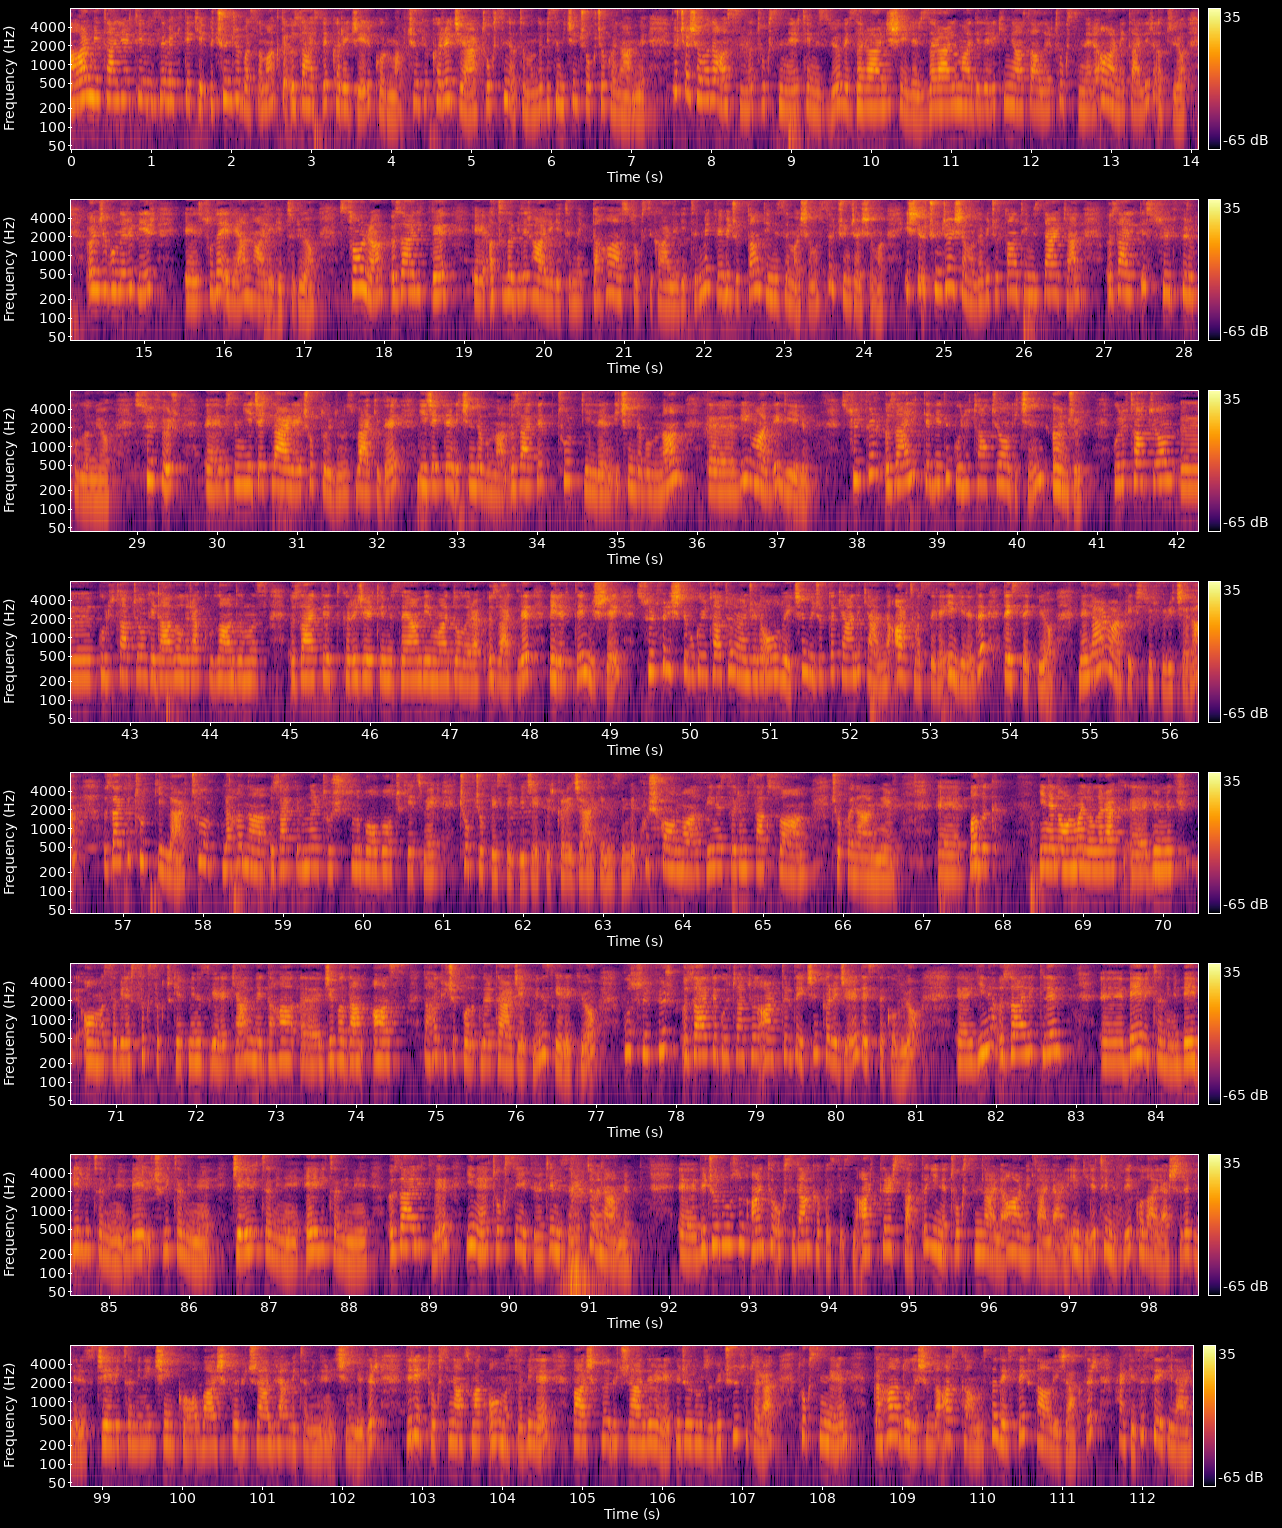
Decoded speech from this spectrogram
Ağır metalleri temizlemekteki üçüncü basamak da özellikle karaciğeri korumak. Çünkü karaciğer toksin atımında bizim için çok çok önemli. Üç aşamada aslında toksinleri temizliyor ve zararlı şeyleri, zararlı maddeleri, kimyasalları, toksinleri, ağır metalleri atıyor. Önce bunları bir e, suda eriyen hale getiriyor. Sonra özellikle e, atılabilir hale getirmek, daha az toksik hale getirmek ve vücuttan temizleme aşaması üçüncü aşama. İşte üçüncü aşamada vücuttan temizlerken özellikle sülfürü kullanıyor. Sülfür bizim yiyeceklerle çok duydunuz belki de yiyeceklerin içinde bulunan özellikle turpgillerin içinde bulunan e, bir madde diyelim. Sülfür özellikle bir de glutatyon için öncül. Glutatyon, e, glutatyon tedavi olarak kullandığımız özellikle karaciğeri temizleyen bir madde olarak özellikle belirttiğim bir şey. Sülfür işte bu glutatyon öncülü olduğu için vücutta kendi kendine artmasıyla ilgili de destekliyor. Neler var peki sülfür içeren? Özellikle turpgiller, turp, lahana, özellikle bunların turşusunu bol bol tüketmek çok çok destekleyecektir karaciğer temizliğinde. Kuşkonmaz, yine sarımsak, soğan çok önemli. E, balık, Yine normal olarak e, günlük olmasa bile sık sık tüketmeniz gereken ve daha e, civadan az, daha küçük balıkları tercih etmeniz gerekiyor. Bu sülfür özellikle glutatyonu arttırdığı için karaciğere destek oluyor. E, yine özellikle e, B vitamini, B1 vitamini, B3 vitamini, C vitamini, E vitamini özellikle yine toksin yükünü temizlemekte önemli. E, vücudumuzun antioksidan kapasitesini arttırırsak da yine toksinlerle, ağır metallerle ilgili temizliği kolaylaştırabiliriz. C vitamini, çinko, bağışıklığı güçlendiren vitaminlerin içindedir. Direkt toksin atmak olmasa bile bağışıklığı güçlendirerek, vücudumuzu güçlü tutarak toksinlerin daha dolaşımda az kalmasına destek sağlayacaktır. Herkese sevgiler.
